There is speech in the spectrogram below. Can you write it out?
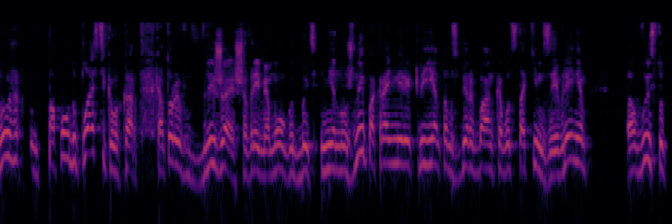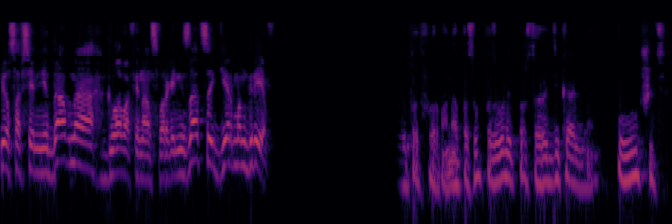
Ну, по поводу пластиковых карт, которые в ближайшее время могут быть не нужны, по крайней мере, клиентам Сбербанка, вот с таким заявлением э, выступил совсем недавно глава финансовой организации Герман Греф. Платформа, она позволит просто радикально улучшить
